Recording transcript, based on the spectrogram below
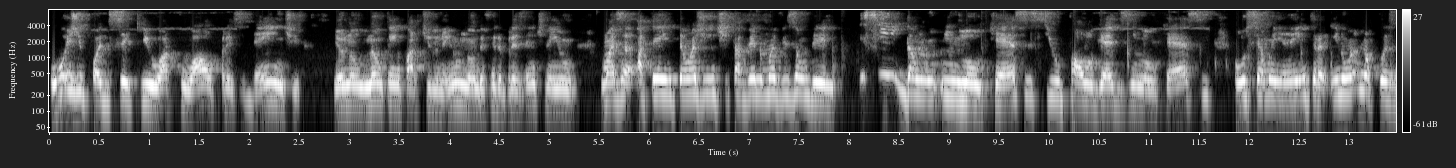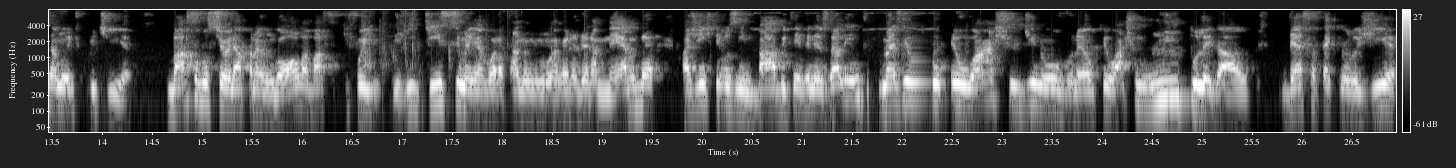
Hoje pode ser que o atual presidente eu não, não tenho partido nenhum, não defendo presidente nenhum, mas até então a gente está vendo uma visão dele. E se dá um enlouquece, se o Paulo Guedes enlouquece, ou se amanhã entra, e não é uma coisa da noite para o dia. Basta você olhar para Angola, basta que foi riquíssima e agora está numa verdadeira merda. A gente tem o Zimbábue, tem Venezuela, mas eu, eu acho, de novo, né, o que eu acho muito legal dessa tecnologia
